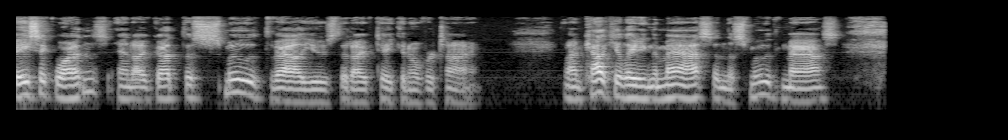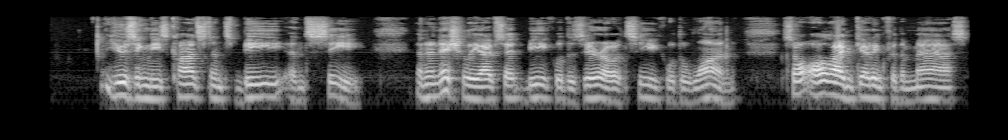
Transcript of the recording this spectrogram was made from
basic ones and I've got the smooth values that I've taken over time. And I'm calculating the mass and the smooth mass using these constants b and c. And initially I've set b equal to 0 and c equal to 1. So all I'm getting for the mass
